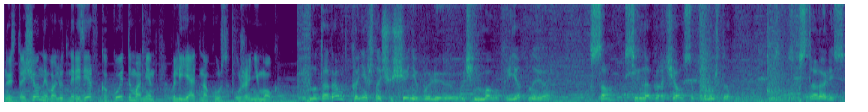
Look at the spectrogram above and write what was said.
Но истощенный валютный резерв в какой-то момент влиять на курс уже не мог. Но тогда, вот, конечно, ощущения были очень малоприятные сам сильно огорчался, потому что старались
